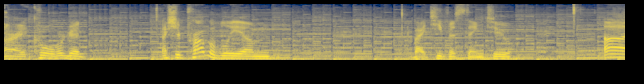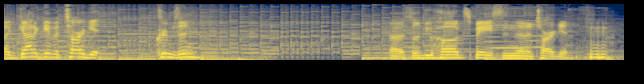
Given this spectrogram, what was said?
All right, cool, we're good. I should probably um buy Tifa's thing too. Uh, gotta give a target, Crimson. Uh, so do hug space and then a target.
